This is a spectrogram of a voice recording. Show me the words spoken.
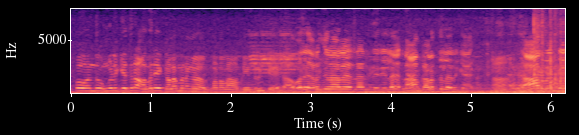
இப்போ வந்து உங்களுக்கு எதிராக அவரே களமிறங்க படலாம் அப்படின்னு இருக்கு அவர் இறங்குறாரா என்னன்னு தெரியல. நான் களத்தில் இருக்கேன். யார் வந்து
